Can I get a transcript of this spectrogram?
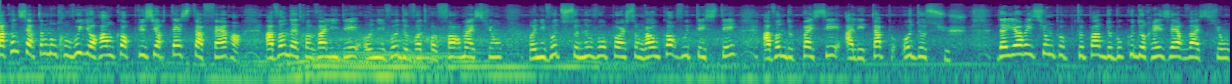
Par contre, certains d'entre vous, il y aura encore plusieurs tests à faire avant d'être validé au niveau de votre formation, au niveau de ce nouveau poste. On va encore vous tester avant de passer à l'étape au-dessus. D'ailleurs, ici, on te parle de beaucoup de réservations.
